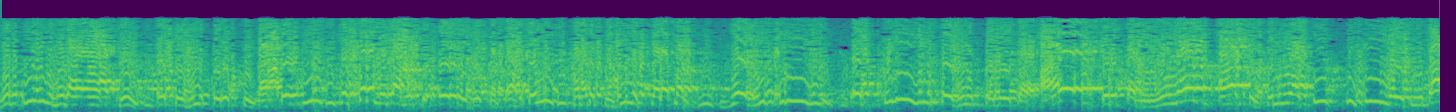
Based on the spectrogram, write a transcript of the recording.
جتنی بھی ہدایات تھیں۔ اور توحید کے رخ کی باتیں تھیں ان کے سب نگاہوں سے ایک ہو کر رہتے ہیں کہ حضرت محمد کرپن جو نکلی ہوئی اور کھلی ہوئی توحید کو لے کر آئے۔ اس کا نمونہ آج دنیا کی کسی موجودہ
